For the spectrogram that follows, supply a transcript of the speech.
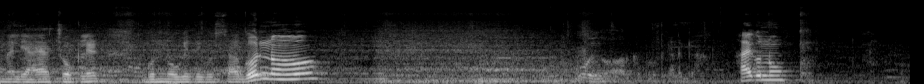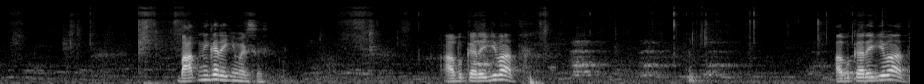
मैं ले आया चॉकलेट। गुन्नू गई थी गुस्सा। गुन्नू! हाय गुन्नू। बात नहीं करेगी मेरे से? अब करेगी बात? अब करेगी बात?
